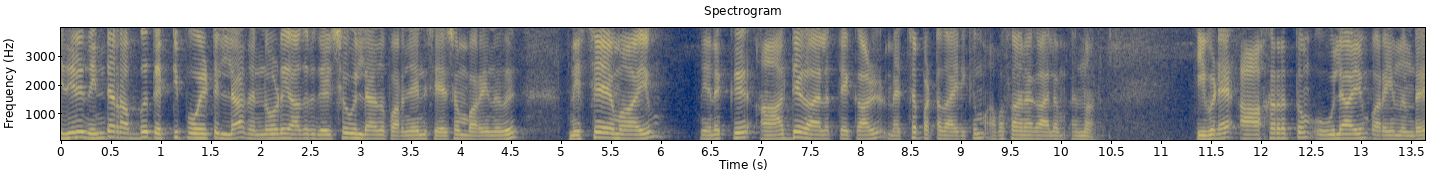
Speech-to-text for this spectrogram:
ഇതിൽ നിന്റെ റബ്ബ് തെറ്റിപ്പോയിട്ടില്ല നിന്നോട് യാതൊരു ദേഷ്യവുമില്ല എന്ന് പറഞ്ഞതിന് ശേഷം പറയുന്നത് നിശ്ചയമായും നിനക്ക് ആദ്യകാലത്തേക്കാൾ മെച്ചപ്പെട്ടതായിരിക്കും അവസാന കാലം എന്നാണ്. ഇവിടെ ആഹ്റത്തും ഊലായും പറയുന്നുണ്ട്.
